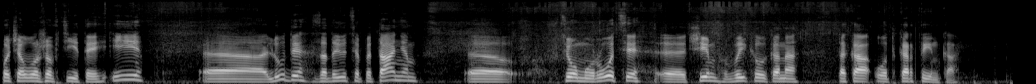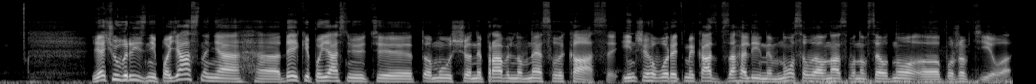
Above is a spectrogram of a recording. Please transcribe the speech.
почало жовтіти. І люди задаються питанням в цьому році, чим викликана така от картинка. Я чув різні пояснення. Е, Деякі пояснюють, е, тому що неправильно внесли кас. Інші говорять, ми кас взагалі не вносили, а в нас воно все одно е, пожовтіло.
